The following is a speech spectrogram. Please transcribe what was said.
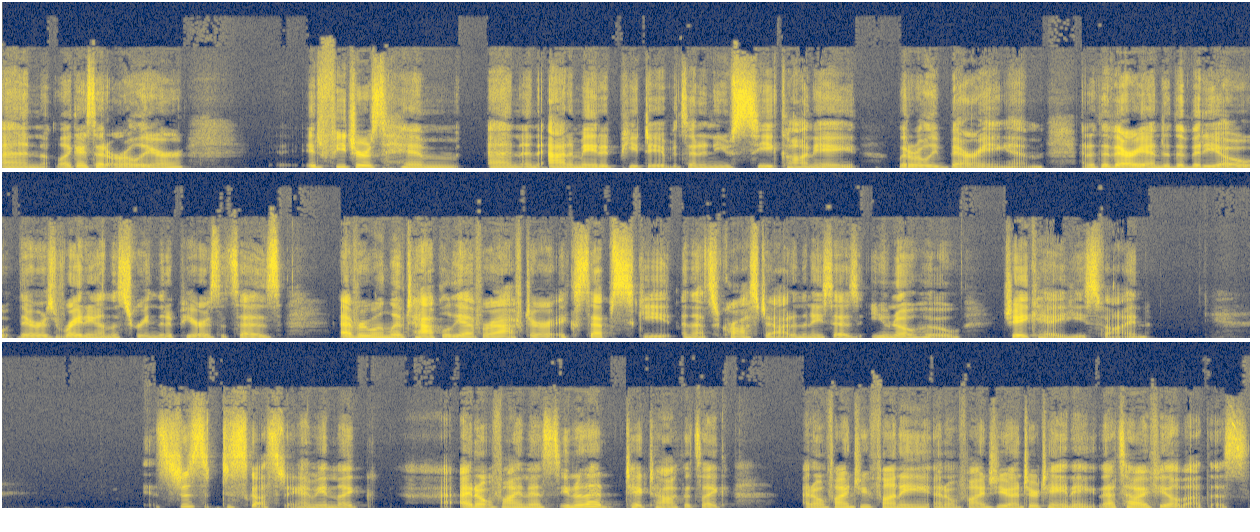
And like I said earlier, it features him and an animated Pete Davidson, and you see Kanye literally burying him. And at the very end of the video, there is writing on the screen that appears that says, Everyone lived happily ever after except Skeet, and that's crossed out. And then he says, You know who? JK, he's fine. It's just disgusting. I mean, like, I don't find this, you know, that TikTok that's like, I don't find you funny. I don't find you entertaining. That's how I feel about this.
